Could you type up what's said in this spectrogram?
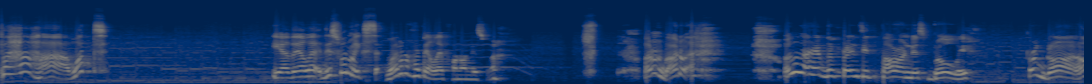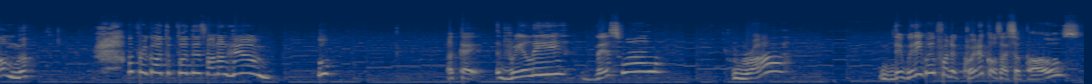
Bahaha, what? Yeah, they this one makes. Why don't I have a left one on this one? I don't. I don't. Why don't I have the frenzied power on this Broly? Forgot. Oh no. I forgot to put this one on him. Oop. Okay, really? This one? Raw? They're really going for the criticals, I suppose.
